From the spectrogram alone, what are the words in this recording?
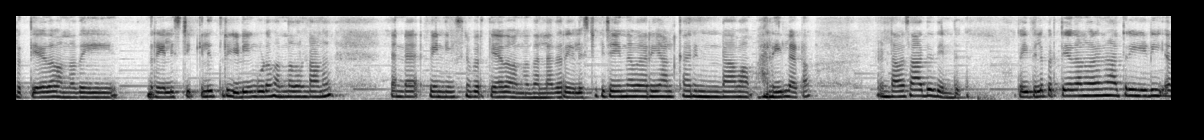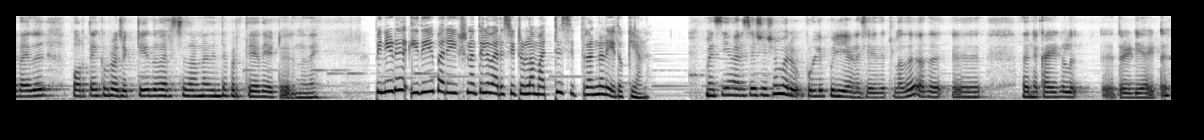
പ്രത്യേകത വന്നത്. ഈ റിയലിസ്റ്റിക്കിൽ ത്രീ ഡിയും കൂടെ വന്നതുകൊണ്ടാണ് എന്റെ പെയിന്റിങ്സിന് പ്രത്യേകത വന്നത്. അല്ലാതെ റിയലിസ്റ്റിക് ചെയ്യുന്ന വേറെ ആൾക്കാരുണ്ടാവാം. അറിയില്ല കേട്ടോ. ഉണ്ടാവാൻ സാധ്യതയുണ്ട്. അപ്പോൾ ഇതിൽ പ്രത്യേകത എന്ന് പറയുന്നത് ആ ത്രീ ഡി അതായത് പുറത്തേക്ക് പ്രൊജക്റ്റ് ചെയ്ത് വരച്ചതാണ് ഇതിന്റെ പ്രത്യേകതയായിട്ട് വരുന്നത്. പിന്നീട് ഇതേ പരീക്ഷണത്തിൽ വരച്ചിട്ടുള്ള മറ്റ് ചിത്രങ്ങൾ ഏതൊക്കെയാണ്? മെസ്സിയെ വരച്ച ശേഷം ഒരു പുള്ളിപ്പുലിയാണ് ചെയ്തിട്ടുള്ളത്. അത് അതിന്റെ കൈകൾ ത്രീ ഡി ആയിട്ട്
